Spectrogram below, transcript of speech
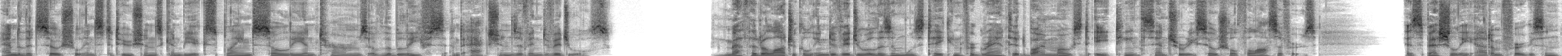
and that social institutions can be explained solely in terms of the beliefs and actions of individuals. Methodological individualism was taken for granted by most 18th century social philosophers, especially Adam Ferguson,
